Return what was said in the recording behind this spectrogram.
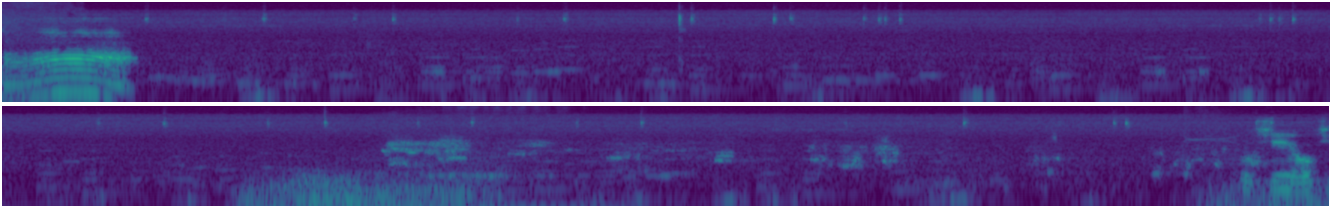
อ๋อ เค โอเค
